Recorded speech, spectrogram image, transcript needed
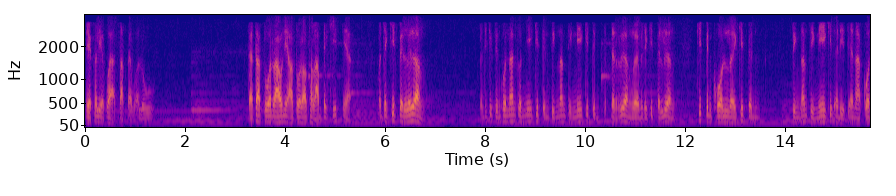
เนี่ยเขาเรียกว่าสักแต่ว่ารู้ แต่ถ้าตัวเราเนี่ยเอาตัวเราถลำไปคิดเนี่ย มันจะคิดเป็นเรื่อง มันจะคิดถึงคนนั้นคนนี้คิดถึงสิ่งนั้นสิ่งนี้คิดถึงเป็นเรื่องเลย มันจะคิดเป็นเรื่อง คิดเป็นคนเลย คิดเป็นสิ่งนั้นสิ่งนี้คิดอดีตอนาคต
